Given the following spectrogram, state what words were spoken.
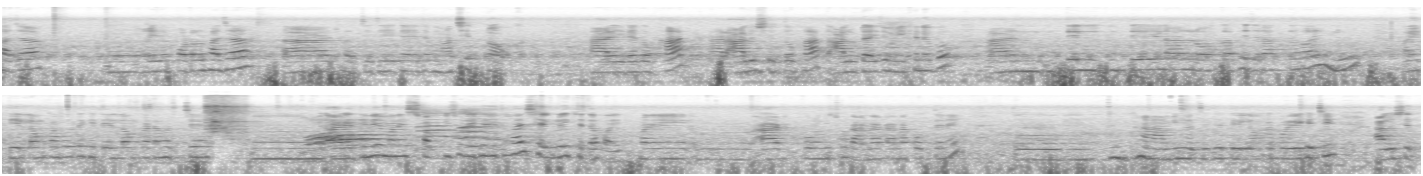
ভাজা এই যে পটল ভাজা আর হচ্ছে যে এটা এটা মাছের টক। আর এই দেখো ভাত আর আলু সেদ্ধ ভাত। আলুটা এই যে মেখে নেব। আর তেল তেল আর লঙ্কা ভেজে রাখতে হয় নুন। মানে তেল লঙ্কা বলতে কি? তেল লঙ্কাটা হচ্ছে আগের দিনে মানে সব কিছু রেখে দিতে হয়, সেগুলোই খেতে হয়। মানে আর কোনো কিছু রান্না টান্না করতে নেই। তো আমি হচ্ছে যে তেল লঙ্কা করে রেখেছি। আলু সেদ্ধ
